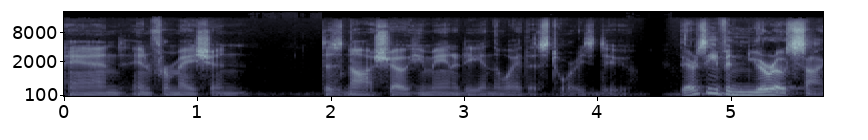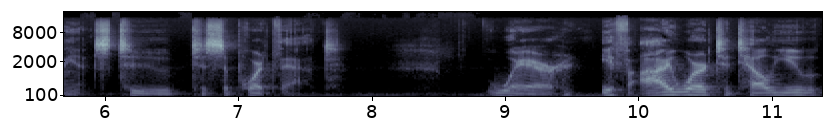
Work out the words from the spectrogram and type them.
and information does not show humanity in the way that stories do. There's even neuroscience to to support that where if I were to tell you,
